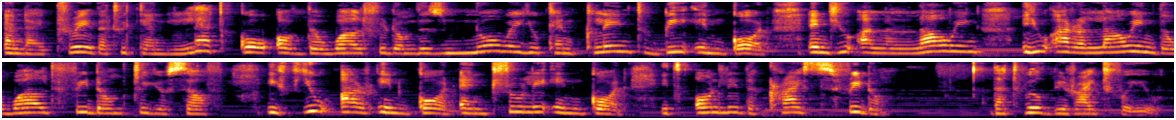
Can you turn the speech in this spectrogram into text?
And I pray that we can let go of the world freedom. There's no way you can claim to be in God and you are allowing you are allowing the world freedom to yourself. If you are in God and truly in God, it's only the Christ's freedom that will be right for you.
